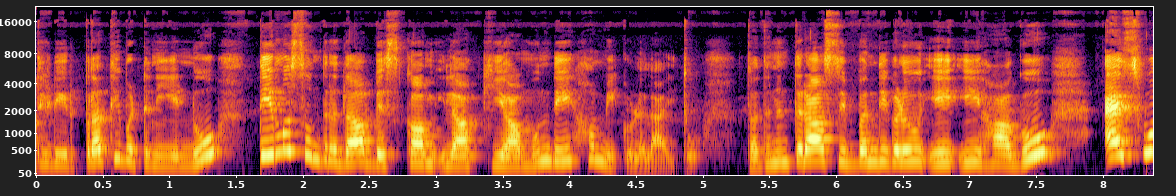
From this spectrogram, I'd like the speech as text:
ದಿಢೀರ್ ಪ್ರತಿಭಟನೆಯನ್ನು ತಿಮ್ಮಸಂದ್ರದ ಬೆಸ್ಕಾಂ ಇಲಾಖೆಯ ಮುಂದೆ ಹಮ್ಮಿಕೊಳ್ಳಲಾಯಿತು. ತದನಂತರ ಸಿಬ್ಬಂದಿಗಳು ಎಇ ಹಾಗೂ ಎಸ್ಒ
